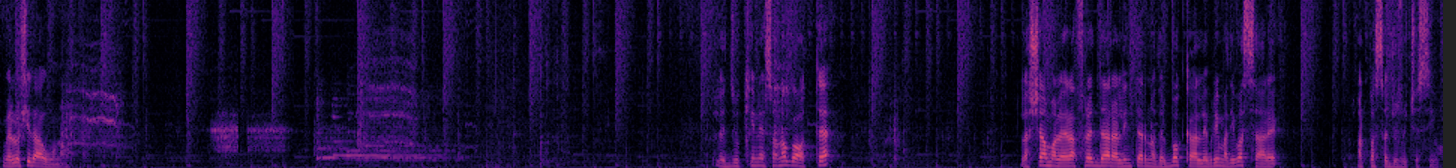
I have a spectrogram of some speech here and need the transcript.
velocità 1 le zucchine sono cotte. Lasciamole raffreddare all'interno del boccale prima di passare al passaggio successivo.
